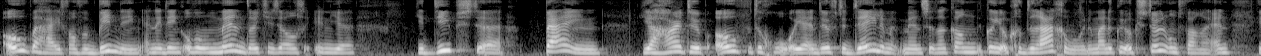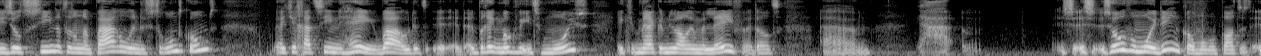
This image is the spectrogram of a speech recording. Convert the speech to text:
openheid, van verbinding. En ik denk op het moment dat je zelfs in je, je diepste pijn je hart durft open te gooien en durft te delen met mensen, dan kan, kun je ook gedragen worden. Maar dan kun je ook steun ontvangen. En je zult zien dat er dan een parel in de stront komt. Dat je gaat zien, hé, hey, wauw, het brengt me ook weer iets moois. Ik merk het nu al in mijn leven dat, um, ja, zoveel mooie dingen komen op mijn pad.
